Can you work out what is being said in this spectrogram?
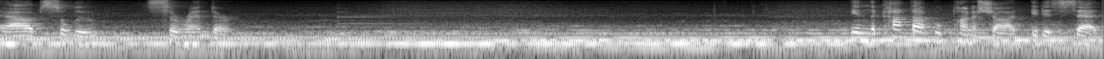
Absolute surrender. In the Katha Upanishad, it is said,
